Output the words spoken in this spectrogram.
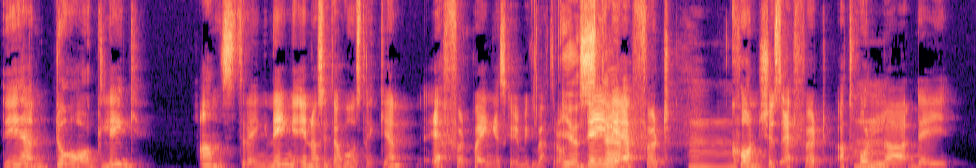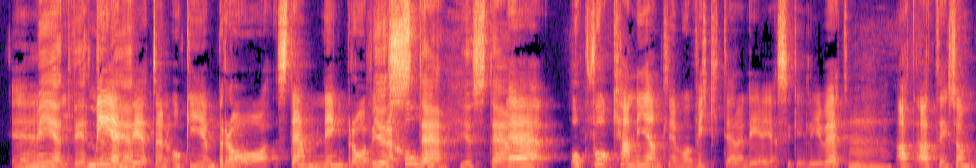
det är en daglig ansträngning, inom citationstecken, effort på engelska är ju mycket bättre då. Just Daily det. effort, conscious effort, att hålla dig eh, medveten och i en bra stämning, bra vibration. Just det, just det. Eh, och vad kan egentligen vara viktigare än det Jessica i livet? Mm. Att, att liksom,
